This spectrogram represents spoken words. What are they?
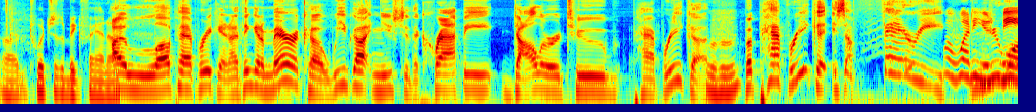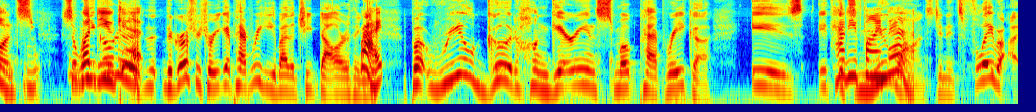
uh, Twitch is a big fan of. I love paprika, and I think in America we've gotten used to the crappy dollar tube paprika, Mm-hmm. but paprika is a very Well, what do you mean? So What when do you you go get? to the, the grocery store, you get paprika, you buy the cheap dollar thing, Right. But real good Hungarian smoked paprika is it, How do it's you find that? nuanced in its flavor. Uh,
